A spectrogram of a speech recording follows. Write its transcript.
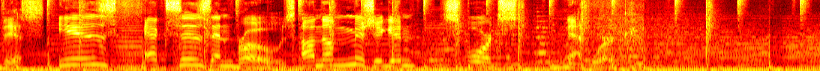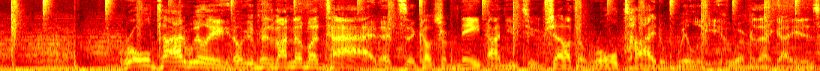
This is X's and Bros on the Michigan Sports Network. Roll Tide Willie. Don't get pissed about nothing but Tide. That uh, comes from Nate on YouTube. Shout out to Roll Tide Willie, whoever that guy is.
